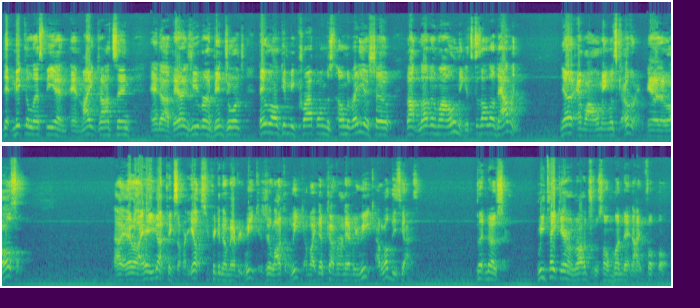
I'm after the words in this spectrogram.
that Mick Gillespie and, and Mike Johnson and uh, Baron Huber and Ben George, they were all giving me crap on the, on the radio show about loving Wyoming. It's because I loved Allen. You know, and Wyoming was covering. You know, they were awesome. Uh, they were like, hey, you got to pick somebody else. You're picking them every week because you're the week. I'm like, they're covering every week. I love these guys. But no, sir. We take Aaron Rodgers on Monday Night Football.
